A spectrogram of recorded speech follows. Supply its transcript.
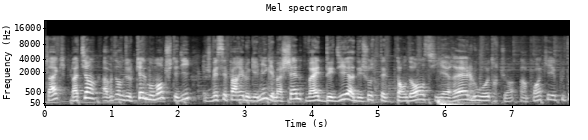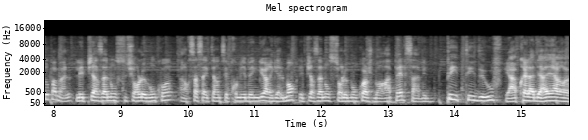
Tac, bah tiens, à partir de quel moment tu t'es dit je vais séparer le gaming et ma chaîne va être dédiée à des choses peut-être tendance, IRL ou autre, tu vois. Un point qui est plutôt pas mal. Les pires annonces sur le bon coin. Alors ça, ça a été un de ses premiers bangers également. Les pires annonces sur le bon coin, je m'en rappelle, ça avait pété de ouf. Et après là derrière, euh,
